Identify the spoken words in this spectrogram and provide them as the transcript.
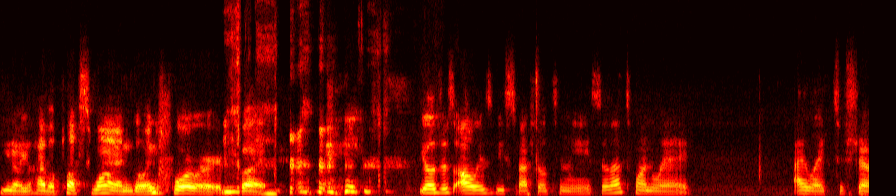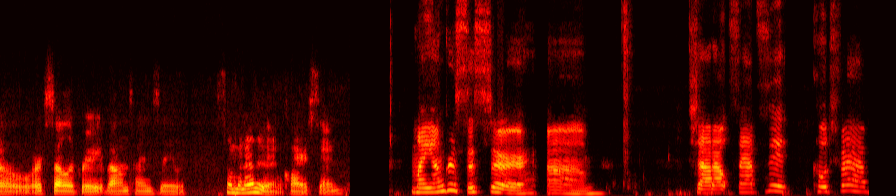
you know you'll have a plus one going forward but you'll just always be special to me. So that's one way i like to show or celebrate valentine's day with someone other than clarkson my younger sister um shout out fab fit coach fab.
